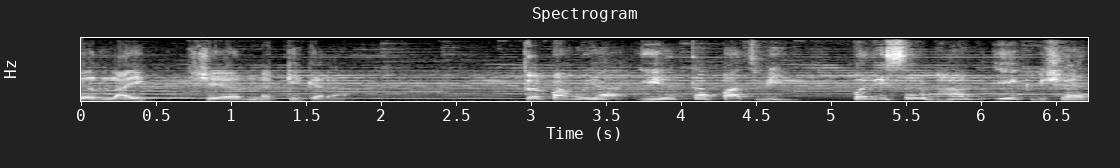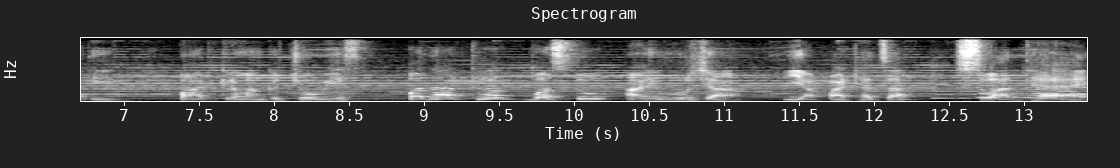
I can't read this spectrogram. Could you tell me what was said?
तर लाईक शेअर नक्की करा. तर पाहूया इयत्ता पाचवी परिसर भाग एक विषयातील पाठ क्रमांक चोवीस पदार्थ वस्तू आणि ऊर्जा या पाठाचा स्वाध्याय.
